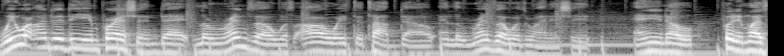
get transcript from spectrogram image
We were under the impression that Lorenzo was always the top dog and Lorenzo was running shit. And, you know, pretty much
